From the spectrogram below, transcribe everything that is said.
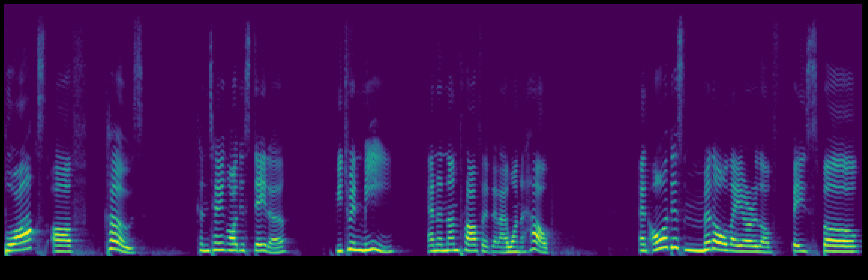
blocks of codes contain all this data between me and a nonprofit that I want to help. And all these middle layers of Facebook,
